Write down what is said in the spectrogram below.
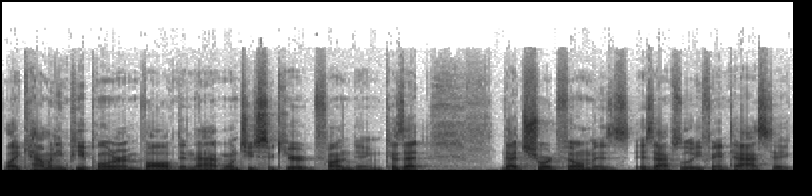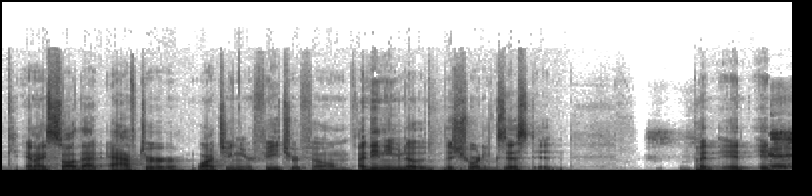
Like, how many people are involved in that once you secured funding? Because that that short film is is absolutely fantastic. And I saw that after watching your feature film. I didn't even know the short existed. But it it,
